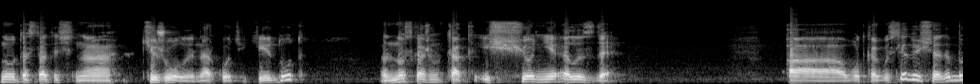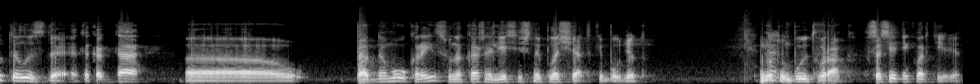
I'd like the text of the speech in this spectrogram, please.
ну, достаточно тяжелые наркотики идут, но, скажем так, еще не ЛСД. А вот как бы следующее, это будет ЛСД. Это когда по одному украинцу на каждой лестничной площадке будет. Вот он будет враг в соседней квартире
